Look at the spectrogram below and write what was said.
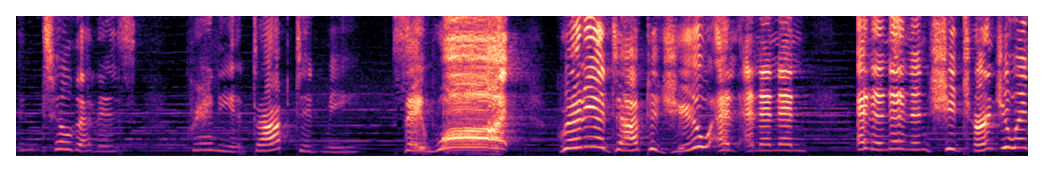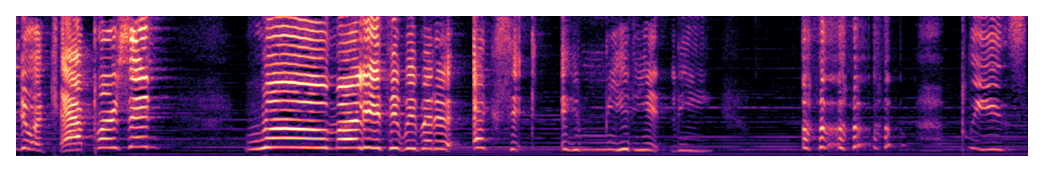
Until that is, Granny adopted me. Say what? Granny adopted you and and and and and, and, and, and she turned you into a cat person? Whoa, Molly, I think we better exit immediately. Please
